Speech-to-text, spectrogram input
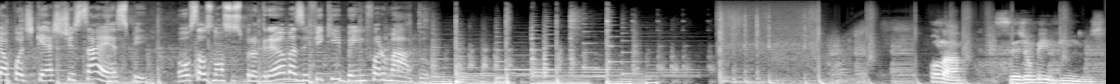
é o podcast SAESP. Ouça os nossos programas e fique bem informado. Olá, sejam bem-vindos.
